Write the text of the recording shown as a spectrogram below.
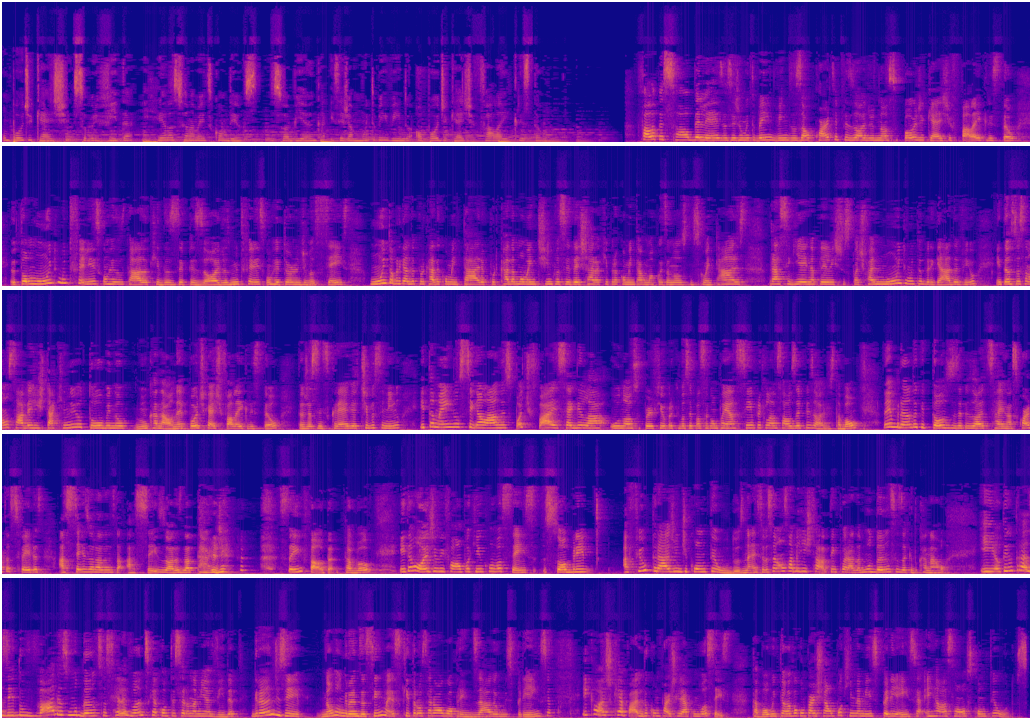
um podcast sobre vida e relacionamento com Deus. Eu sou a Bianca e seja muito bem-vindo ao podcast Fala aí Cristão. Fala pessoal, beleza? Sejam muito bem-vindos ao quarto episódio do nosso podcast Fala aí Cristão. Eu tô muito, muito feliz com o resultado aqui dos episódios, muito feliz com o retorno de vocês. Muito obrigada por cada comentário, por cada momentinho que vocês deixaram aqui para comentar alguma coisa nos, nos comentários, para seguir aí na playlist do Spotify. Muito, muito obrigada, viu? Então, se você não sabe, a gente tá aqui no YouTube, no, no canal, né? Podcast Fala aí Cristão. Então já se inscreve, ativa o sininho e também nos siga lá no Spotify, segue lá o nosso perfil para que você possa acompanhar sempre que lançar os episódios, tá bom? Lembrando que todos os episódios saem às quartas-feiras, às 6 horas da, às 6 horas da tarde. sem falta, tá bom? Então hoje eu vim falar um pouquinho com vocês sobre a filtragem de conteúdos, né? Se você não sabe, a gente tá na temporada mudanças aqui do canal. E eu tenho trazido várias mudanças relevantes que aconteceram na minha vida, grandes e não tão grandes assim, mas que trouxeram algum aprendizado, alguma experiência e que eu acho que é válido compartilhar com vocês, tá bom? Então eu vou compartilhar um pouquinho da minha experiência em relação aos conteúdos.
